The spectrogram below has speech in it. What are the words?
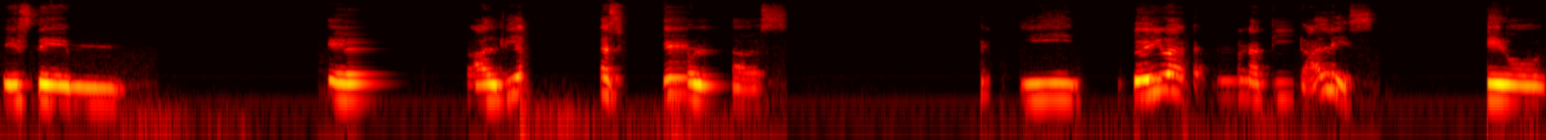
Este, eh, al día las y yo iba a natitales, pero,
